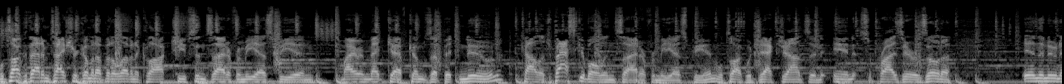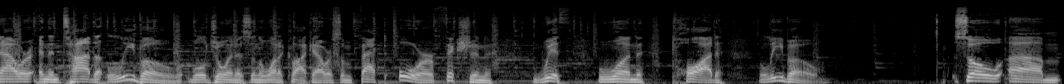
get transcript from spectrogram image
We'll talk with Adam Teicher coming up at 11 o'clock. Chiefs Insider from ESPN. Myron Medcalf comes up at noon. College Basketball Insider from ESPN. We'll talk with Jack Johnson in Surprise, Arizona in the noon hour. And then Todd Leabo will join us in the 1 o'clock hour. Some fact or fiction with one Todd Leabo. So, um,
